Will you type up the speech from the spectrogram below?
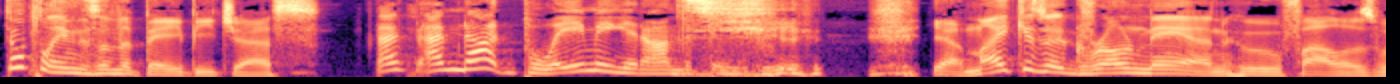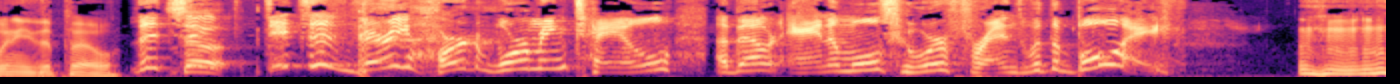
Don't blame this on the baby, Jess. I, I'm not blaming it on the baby. Yeah, Mike is a grown man who follows Winnie the Pooh. It's, a, it's a very heartwarming tale about animals who are friends with a boy. hmm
